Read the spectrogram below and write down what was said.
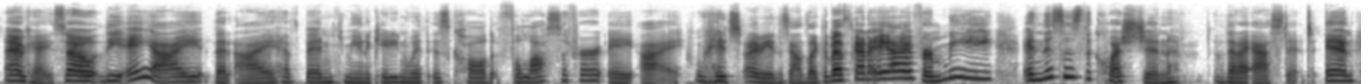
Okay, so the AI that I have been communicating with is called Philosopher AI, which I mean sounds like the best kind of AI for me. And this is the question that I asked it. And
